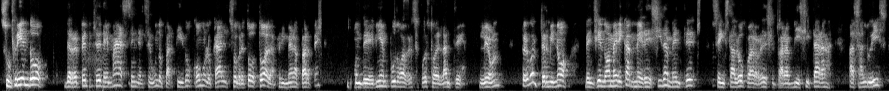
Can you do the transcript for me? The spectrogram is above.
sufriendo de repente de más en el segundo partido como local, sobre todo toda la primera parte, donde bien pudo haberse puesto adelante León, pero bueno, terminó venciendo a América merecidamente, se instaló para, para visitar a, a San Luis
